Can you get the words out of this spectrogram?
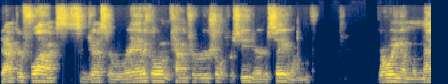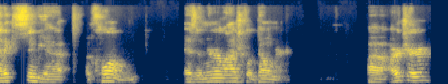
Dr. Phlox suggests a radical and controversial procedure to save him, growing a mimetic symbiote, a clone, as a neurological donor. Uh, Archer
